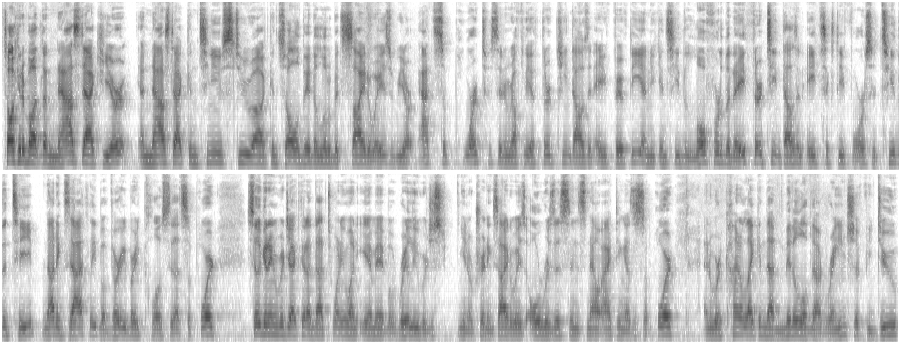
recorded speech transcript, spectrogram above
Talking about the NASDAQ here, and NASDAQ continues to uh, consolidate a little bit sideways. We are at support, sitting roughly at 13,850, and you can see the low for the day, 13,864, so to the T. Not exactly, but very, very close to that support. Still getting rejected at that 21 EMA, but really we're just, you know, trading sideways. All resistance now acting as a support, and we're kind of like in that middle of that range. So if you do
